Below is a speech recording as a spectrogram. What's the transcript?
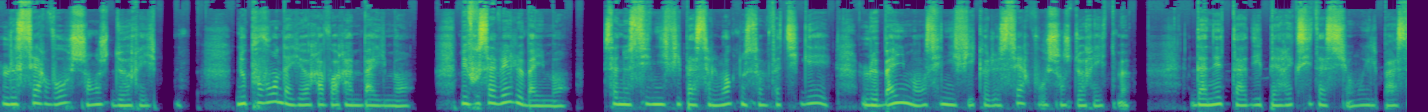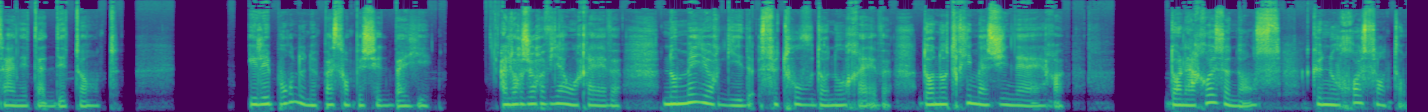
Le cerveau change de rythme. Nous pouvons d'ailleurs avoir un bâillement, Mais vous savez, le bâillement, ça ne signifie pas seulement que nous sommes fatigués. Le bâillement signifie que le cerveau change de rythme. D'un état d'hyperexcitation, il passe à un état de détente. Il est bon de ne pas s'empêcher de bailler. Alors je reviens aux rêves. Nos meilleurs guides se trouvent dans nos rêves, dans notre imaginaire, dans la résonance que nous ressentons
